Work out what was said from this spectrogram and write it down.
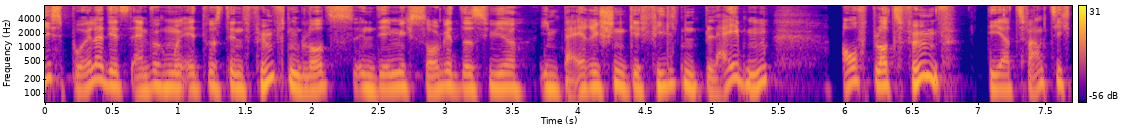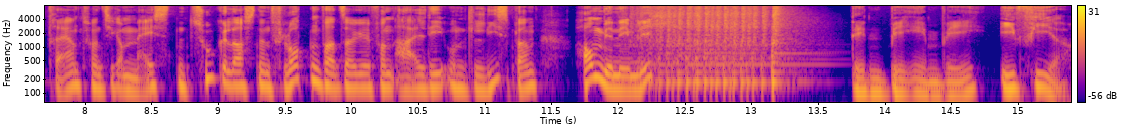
Ich spoilert jetzt einfach mal etwas den fünften Platz, indem ich sage, dass wir im bayerischen Gefilden bleiben. Auf Platz 5 der 2023 am meisten zugelassenen Flottenfahrzeuge von ALD und Liesplan haben wir nämlich den BMW i4.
